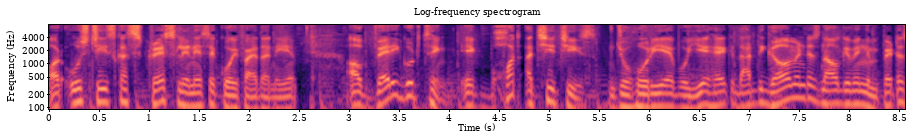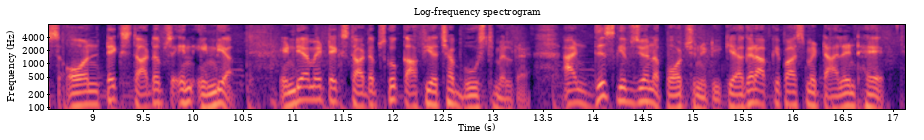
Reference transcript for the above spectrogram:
और उस चीज़ का स्ट्रेस लेने से कोई फ़ायदा नहीं है अ वेरी गुड थिंग एक बहुत अच्छी चीज़ जो हो रही है, वो ये है कि that the government is now giving impetus on tech startups in India India में टेक स्टार्टअप्स को काफ़ी अच्छा बूस्ट मिल रहा है and this gives you an opportunity कि अगर आपके पास में टैलेंट है,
